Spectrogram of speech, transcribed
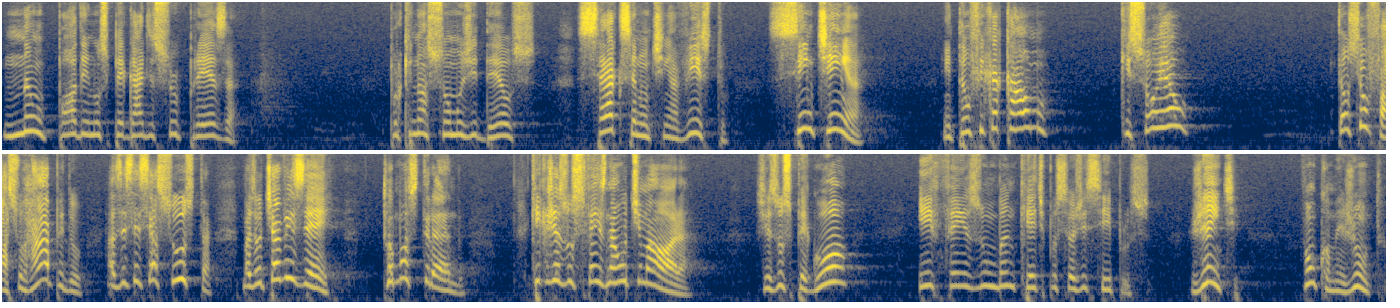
não podem nos pegar de surpresa. Porque nós somos de Deus. Será que você não tinha visto? Sim, tinha. Então fica calmo, que sou eu. Então, se eu faço rápido, às vezes você se assusta, mas eu te avisei, estou mostrando. O que, que Jesus fez na última hora? Jesus pegou e fez um banquete para os seus discípulos. Gente, vamos comer junto?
